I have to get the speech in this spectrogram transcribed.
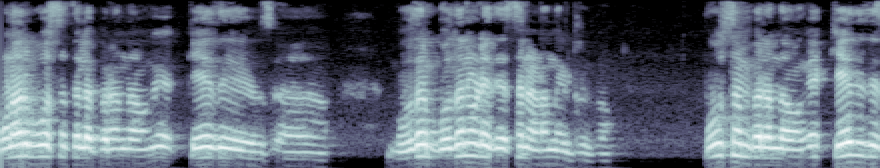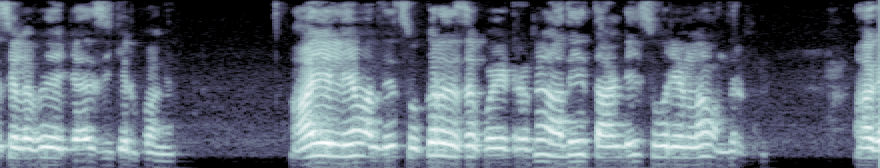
புனர்பூசத்தில் பிறந்தவங்க கேது புதன் புதனுடைய திசை நடந்துகிட்டு இருக்கும் பூசம் பிறந்தவங்க கேது திசையில் போய் எங்கேயாவது சிக்கியிருப்பாங்க. ஆயில்யம் வந்து சுக்கர திசை போயிட்டு இருக்கும் அதையும் தாண்டி சூரியன்லாம் வந்திருக்கும். ஆக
